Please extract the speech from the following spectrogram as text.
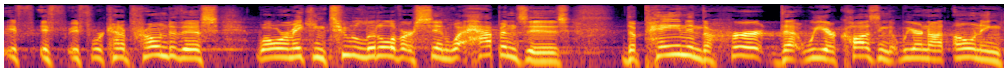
if, if, if we're kind of prone to this, while we're making too little of our sin, what happens is the pain and the hurt that we are causing, that we are not owning,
